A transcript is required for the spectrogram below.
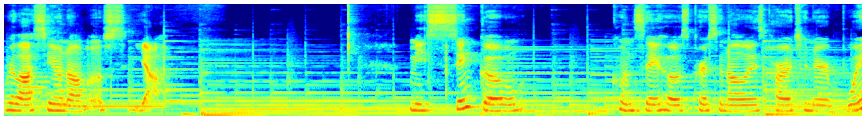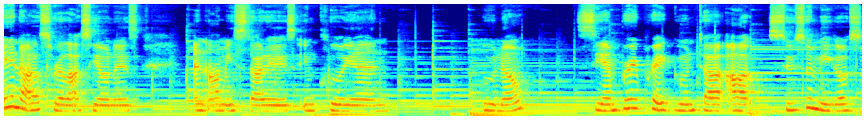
relacionamos ya. Mis cinco consejos personales para tener buenas relaciones en amistades incluyen 1. Siempre pregunta a sus amigos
